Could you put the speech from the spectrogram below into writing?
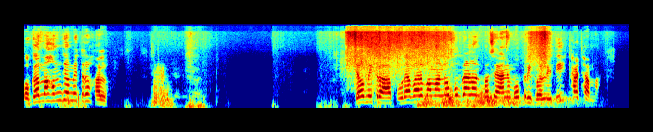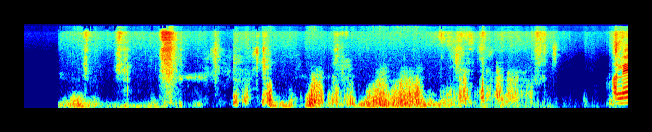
ઓઘામાં સમજો મિત્રો, હાલો. જો મિત્રો, આ પૂરા વારવામાં ન પુગાણો ને પછી આને મોકરી ભરી લીધી ઠાઠામાં. અને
